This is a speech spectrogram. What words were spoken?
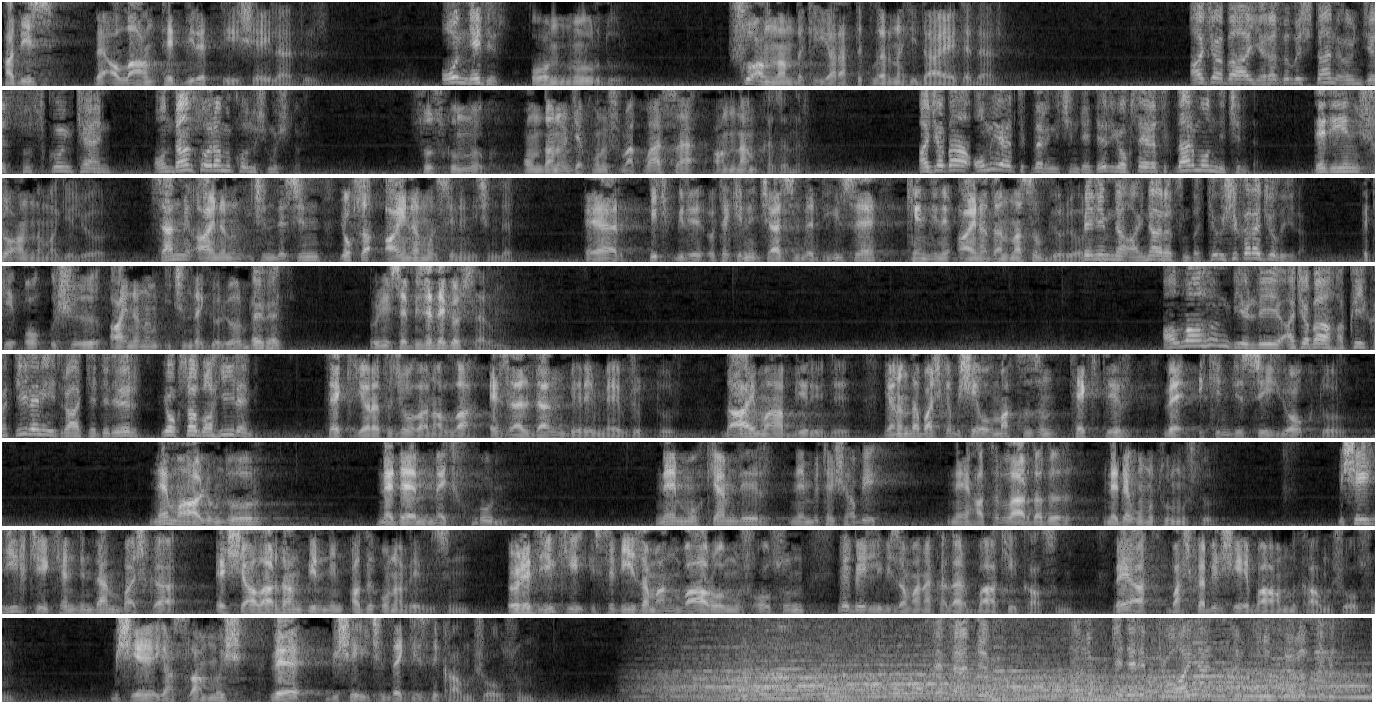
hadis ve Allah'ın tedbir ettiği şeylerdir. O nedir? O nurdur. Şu anlamdaki yarattıklarını hidayet eder. Acaba yaratılıştan önce suskunken ondan sonra mı konuşmuştur? Suskunluk, ondan önce konuşmak varsa anlam kazanır. Acaba o mu yaratıkların içindedir yoksa yaratıklar mı onun içinde? Dediğin şu anlama geliyor. Sen mi aynanın içindesin yoksa ayna mı senin içinde? Eğer hiçbiri ötekinin içerisinde değilse kendini aynadan nasıl görüyorsun? Benimle ayna arasındaki ışık aracılığıyla. Peki o ışığı aynanın içinde görüyor musun? Evet. Öyleyse bize de göster onu. Allah'ın birliği acaba hakikatiyle mi idrak edilir yoksa vahiyle mi? Tek yaratıcı olan Allah ezelden beri mevcuttur. Daima biridi. Yanında başka bir şey olmaksızın tektir ve ikincisi yoktur. Ne malumdur ne de meçhul. Ne muhkemdir ne müteşabih. Ne hatırlardadır ne de unutulmuştur. Bir şey değil ki kendinden başka eşyalardan birinin adı ona verilsin. Öyle değil ki istediği zaman var olmuş olsun ve belli bir zamana kadar baki kalsın. Veya başka bir şeye bağımlı kalmış olsun. Bir şeye yaslanmış ve bir şey içinde gizli kalmış olsun. Efendim, tanıklık ederim ki o aynen sizin tanıttığınız gibidir.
